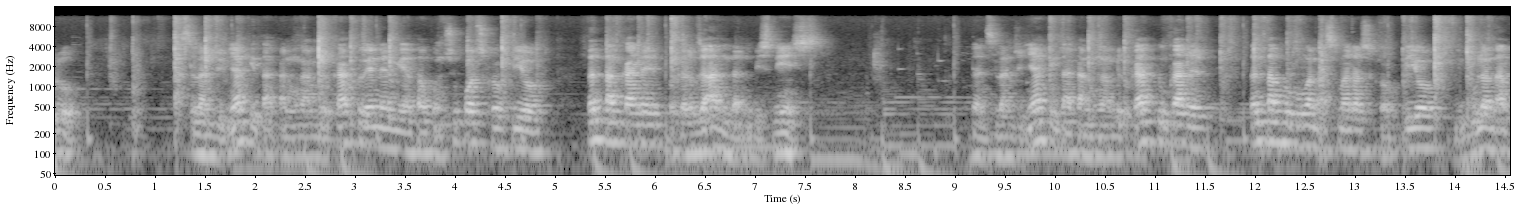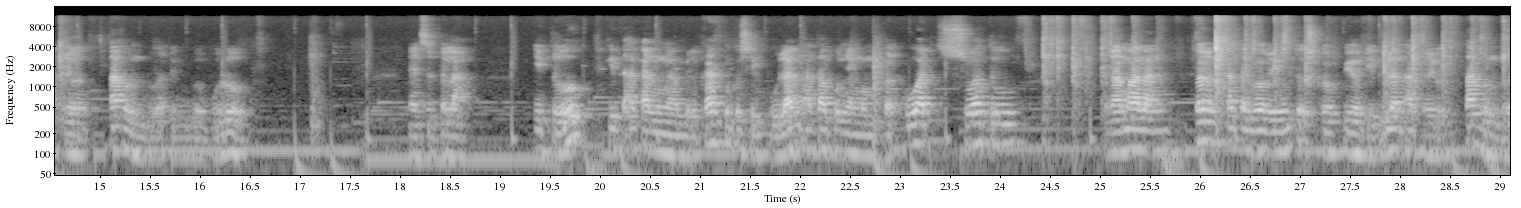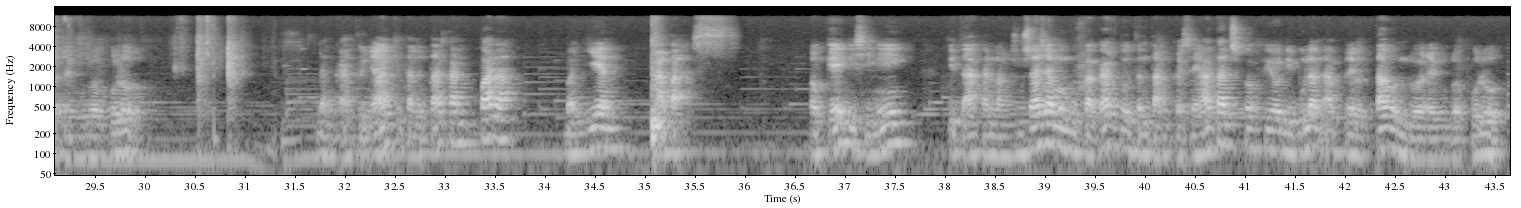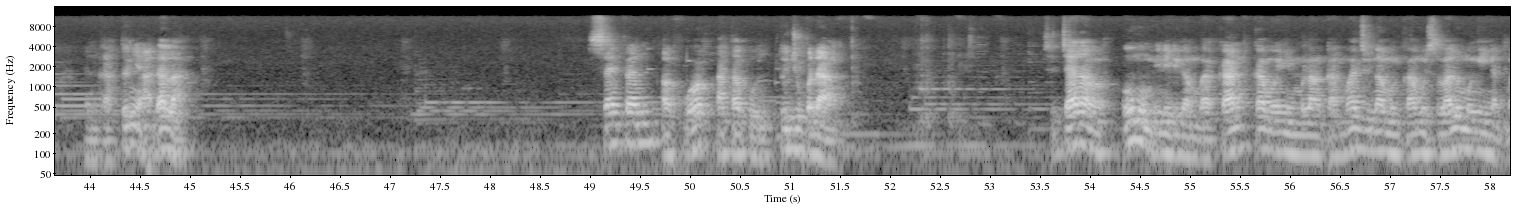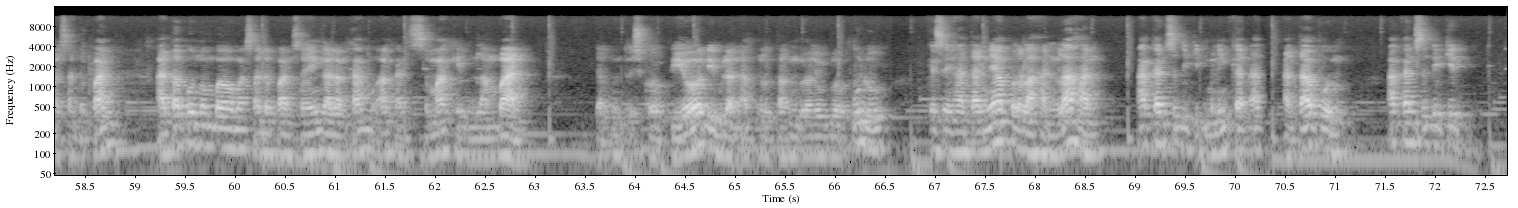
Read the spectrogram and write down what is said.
Selanjutnya kita akan mengambil kartu energi ataupun support Scorpio tentang karir, pekerjaan, dan bisnis. Dan selanjutnya kita akan mengambil kartu karir tentang hubungan asmara Scorpio di bulan April tahun 2020. Dan setelah itu kita akan mengambil kartu kesimpulan ataupun yang memperkuat suatu ramalan per kategori untuk Scorpio di bulan April tahun 2020 dan kartunya kita letakkan pada bagian atas. Oke, di sini kita akan langsung saja membuka kartu tentang kesehatan Scorpio di bulan April tahun 2020 dan kartunya adalah Seven of Work ataupun tujuh pedang. Secara umum ini digambarkan kamu ingin melangkah maju namun kamu selalu mengingat masa depan ataupun membawa masa depan sehingga langkahmu akan semakin lamban. Dan untuk Scorpio di bulan April tahun 2020, kesehatannya perlahan-lahan akan sedikit meningkat ataupun akan sedikit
